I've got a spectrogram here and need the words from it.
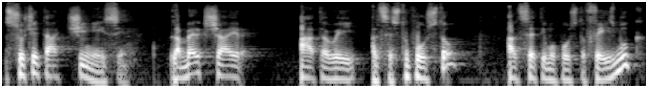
società cinesi. La Berkshire Hathaway al sesto posto, al settimo posto Facebook,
